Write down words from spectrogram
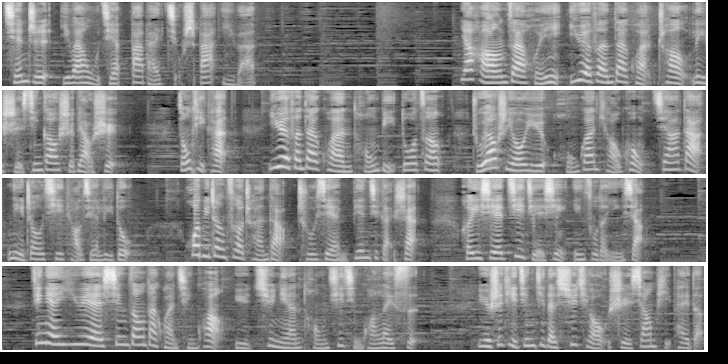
前值一万五千八百九十八亿元。央行在回应一月份贷款创历史新高时表示，总体看，一月份贷款同比多增，主要是由于宏观调控加大逆周期调节力度，货币政策传导出现边际改善和一些季节性因素的影响。今年一月新增贷款情况与去年同期情况类似。与实体经济的需求是相匹配的，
